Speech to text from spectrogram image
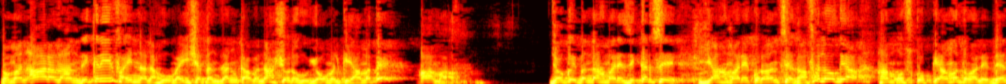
ومن آردان ذکری فن لہو معیشت زن کا و ناشو آما جو کوئی بندہ ہمارے ذکر سے یا ہمارے قرآن سے غافل ہو گیا، ہم اس کو قیامت والے دن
